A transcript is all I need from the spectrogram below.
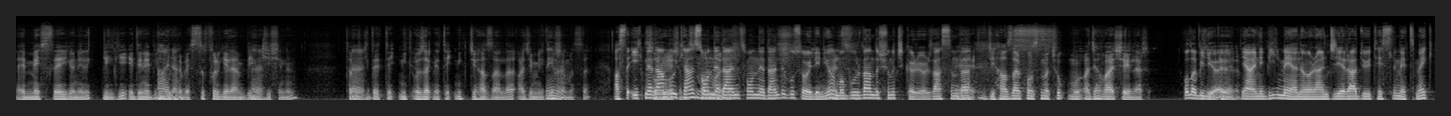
e, mesleğe yönelik bilgi edinebilmeleri Aynen. ve sıfır gelen bir evet. kişinin tabii evet. ki de teknik özellikle teknik cihazlarla acemilik Değil yaşaması. Mi? Aslında ilk neden buyken son normaldir. neden son neden de bu söyleniyor evet. ama buradan da şunu çıkarıyoruz. Aslında ee, cihazlar konusunda çok mu acaba şeyler Olabiliyor evet. evet. Yani bilmeyen öğrenciye radyoyu teslim etmek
